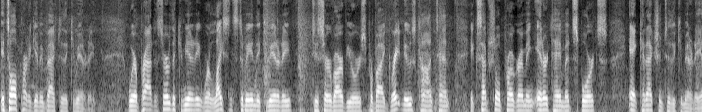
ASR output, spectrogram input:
It's all part of giving back to the community. We're proud to serve the community. We're licensed to be in the community to serve our viewers, provide great news content, exceptional programming, entertainment, sports, and connection to the community.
